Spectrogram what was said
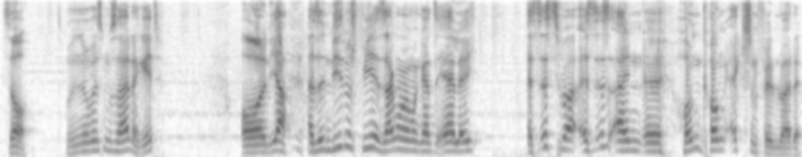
So, jetzt muss ich nur wissen, was weitergeht. Und ja, also in diesem Spiel, sagen wir mal ganz ehrlich, es ist zwar, es ist ein äh, Hongkong-Actionfilm, Leute.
